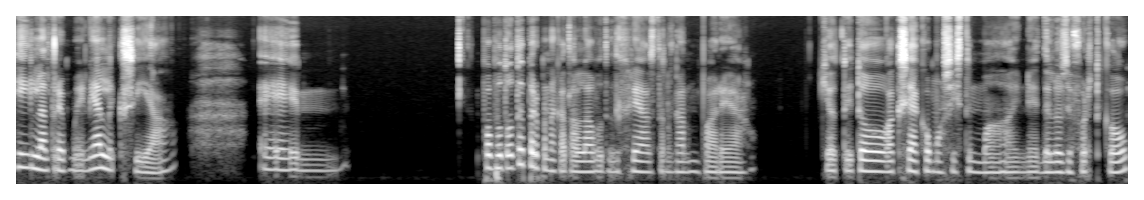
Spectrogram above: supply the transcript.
Η λατρεμένη Αλεξία, ε, που από τότε πρέπει να καταλάβω ότι δεν χρειάζεται να κάνουμε παρέα και ότι το αξιακό μας σύστημα είναι εντελώς διαφορετικό.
